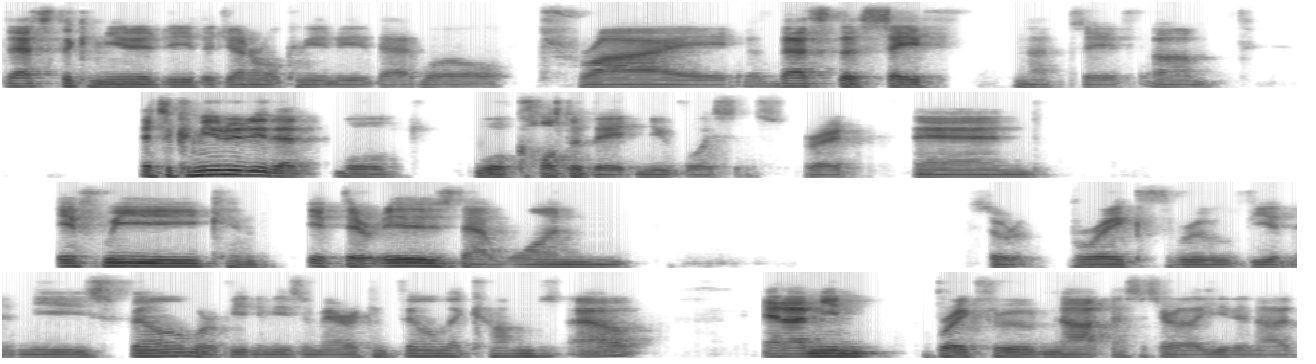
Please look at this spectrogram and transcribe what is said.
that's the community, the general community that will try. That's the safe, not safe. Um, it's a community that will will cultivate new voices, right? And if we can, if there is that one sort of breakthrough Vietnamese film or Vietnamese American film that comes out, and I mean breakthrough not necessarily even at,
